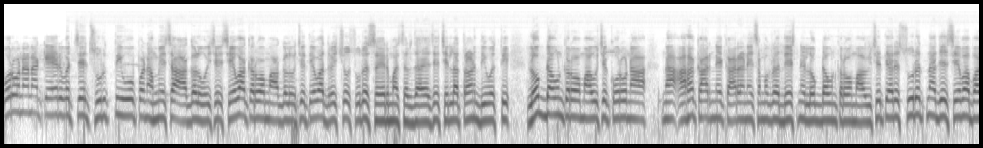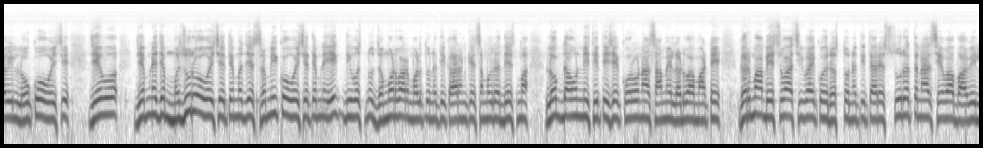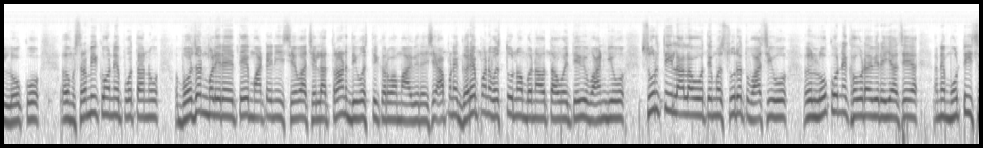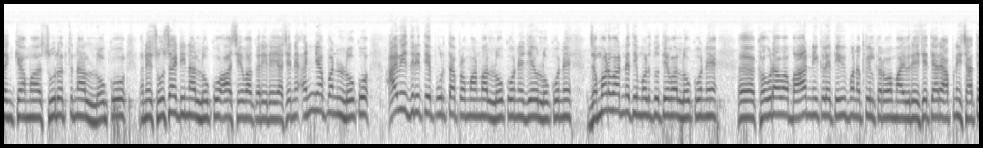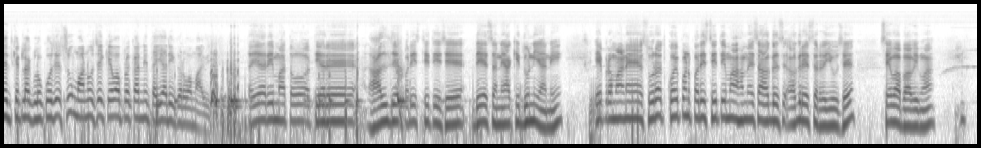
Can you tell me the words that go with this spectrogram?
કોરોનાના કહેર વચ્ચે સુરતીઓ પણ હંમેશા આગળ હોય છે, સેવા કરવામાં આગળ હોય છે, તેવા દ્રશ્યો સુરત શહેરમાં સર્જાયા છે. છેલ્લા ત્રણ દિવસથી લોકડાઉન કરવામાં આવ્યું છે. કોરોનાના આહાકારને કારણે સમગ્ર દેશને લોકડાઉન કરવામાં આવ્યું છે. ત્યારે સુરતના જે સેવાભાવી લોકો હોય છે, જેઓ, જેમને જે મજૂરો હોય છે, તેમજ જે શ્રમિકો હોય છે, તેમને એક દિવસનું જમણવાર મળતું નથી કારણ કે સમગ્ર દેશમાં લોકડાઉનની સ્થિતિ છે. કોરોના સામે લડવા માટે ઘરમાં બેસવા સિવાય કોઈ રસ્તો નથી. ત્યારે સુરતના સેવાભાવી લોકો શ્રમિકોને પોતાનું ભોજન મળી રહે તે માટેની સેવા છેલ્લા ત્રણ દિવસથી કરવામાં આવી રહી છે. આપણે ઘરે પણ વસ્તુ ન બનાવતા હોય તેવી વાનગીઓ, સુરતી લાલાઓ તેમજ સુરતવાસીઓ લોકોને ખવડાવી રહ્યા છે અને મોટી સંખ્યામાં સુરતના લોકો અને સોસાયટીના લોકો આ સેવા કરી રહ્યા છે અને અન્ય પણ લોકો આવી જ રીતે પૂરતા પ્રમાણમાં લોકોને જે લોકોને જમણવાર નથી મળતું તેવા લોકોને ખવડાવવા બહાર નીકળે તેવી પણ અપીલ કરવામાં આવી રહી છે. ત્યારે આપણી સાથે જ કેટલાક લોકો છે. શું માનવું છે, કેવા પ્રકારની તૈયારી કરવામાં આવી છે? તૈયારીમાં તો અત્યારે હાલ જે પરિસ્થિતિ છે, દેશ અને આખી દુનિયાની, એ પ્રમાણે સુરત કોઈ પણ પરિસ્થિતિમાં હંમેશા અગ્રેસર રહ્યું છે, સેવાભાવીમાં.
